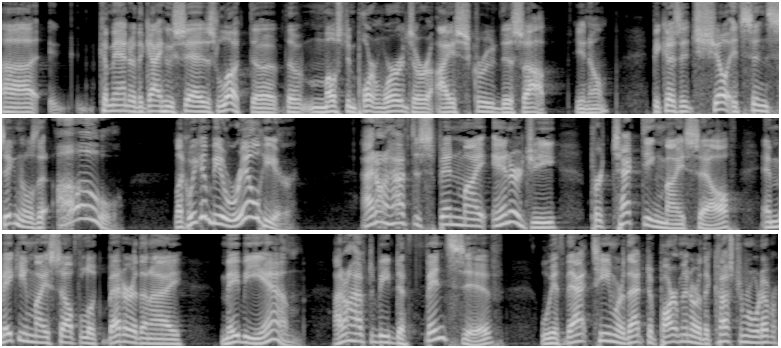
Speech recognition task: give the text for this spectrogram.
uh, commander, the guy who says, "Look, the the most important words are I screwed this up," you know, because it show it sends signals that oh, like we can be real here. I don't have to spend my energy protecting myself and making myself look better than I maybe am. I don't have to be defensive with that team or that department or the customer or whatever.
